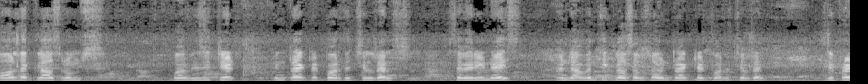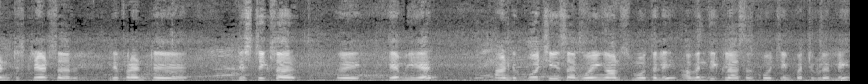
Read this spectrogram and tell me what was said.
all the classrooms for visited interacted for the childrens it's very nice and Avanti class also interacted for the children different states or different districts are them here And coachings are going on smoothly. Avanti classes coaching particularly.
